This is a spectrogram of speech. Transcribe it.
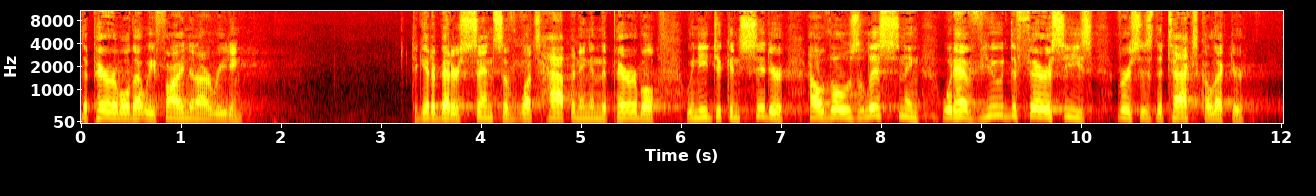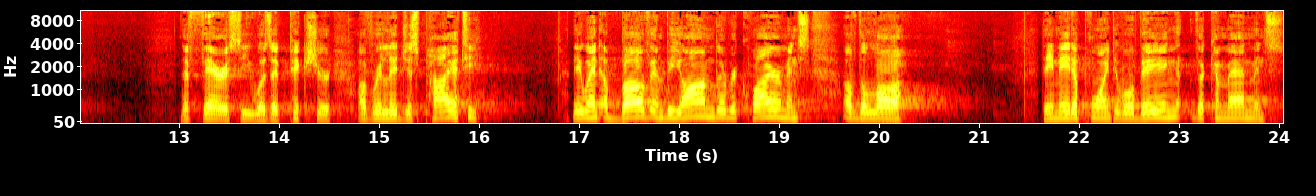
the parable that we find in our reading. To get a better sense of what's happening in the parable, we need to consider how those listening would have viewed the Pharisees versus the tax collector. The Pharisee was a picture of religious piety. They went above and beyond the requirements of the law. They made a point of obeying the commandments.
